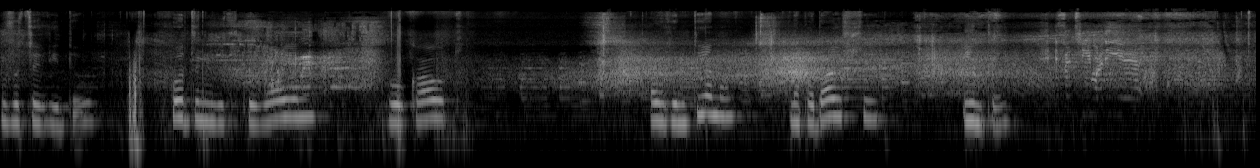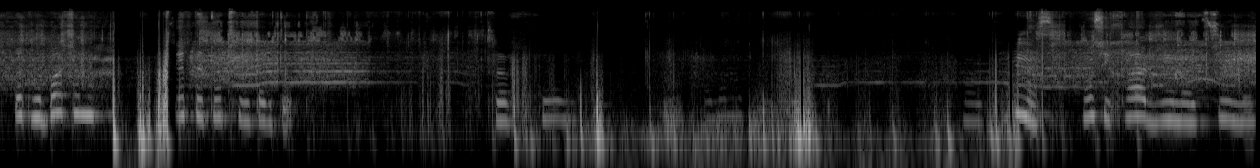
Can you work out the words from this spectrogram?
за це відео. Ходимо, відкриваємо. Воркаут. Аргентина. Нападаючий. Інтер. Як ми бачимо, сипе тут і так добре. Це все. Ось і Хаджі, Мартінес.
